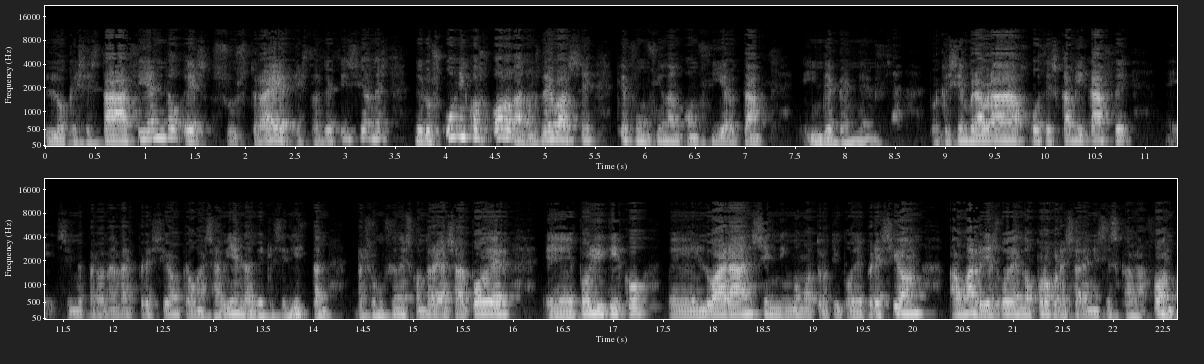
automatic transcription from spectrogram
lo que se está haciendo es sustraer estas decisiones de los únicos órganos de base que funcionan con cierta independencia. Porque siempre habrá jueces kamikaze eh, si me perdonan la expresión, que aún a sabiendas de que se dictan resoluciones contrarias al poder eh, político, eh, lo harán sin ningún otro tipo de presión, aún a riesgo de no progresar en ese escalafón.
